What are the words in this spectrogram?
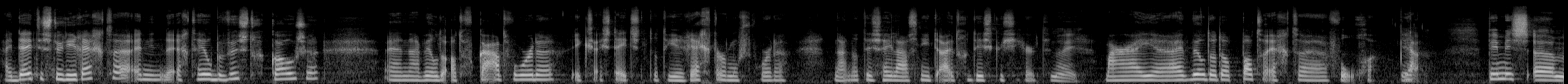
Hij deed de studie rechten en echt heel bewust gekozen. En hij wilde advocaat worden. Ik zei steeds dat hij rechter moest worden. Nou, dat is helaas niet uitgediscussieerd. Nee. Maar hij, eh, hij wilde dat pad echt eh, volgen. Ja. Pim is ehm,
